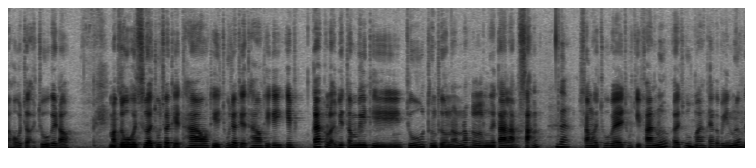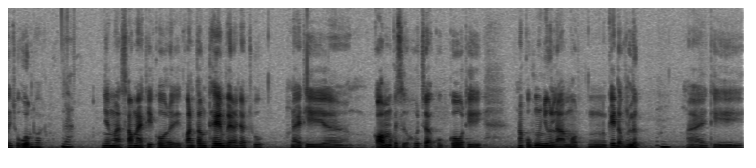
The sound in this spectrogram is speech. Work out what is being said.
là hỗ trợ chú cái đó mặc dù hồi xưa chú chơi thể thao thì chú chơi thể thao thì cái cái các loại vitamin thì chú thường thường nó nó người ta làm sẵn dạ. xong rồi chú về chú chỉ pha nước rồi chú ừ. mang theo cái bình nước để chú uống thôi dạ. nhưng mà sau này thì cô lại quan tâm thêm cái đó cho chú đấy thì uh, có một cái sự hỗ trợ của cô thì nó cũng như là một cái động lực ừ. đấy thì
